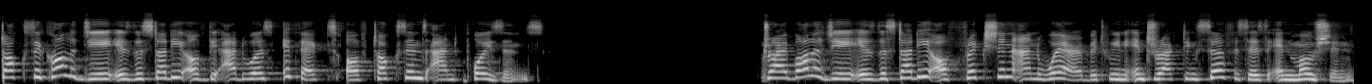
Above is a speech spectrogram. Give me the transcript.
Toxicology is the study of the adverse effects of toxins and poisons. Tribology is the study of friction and wear between interacting surfaces in motion.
